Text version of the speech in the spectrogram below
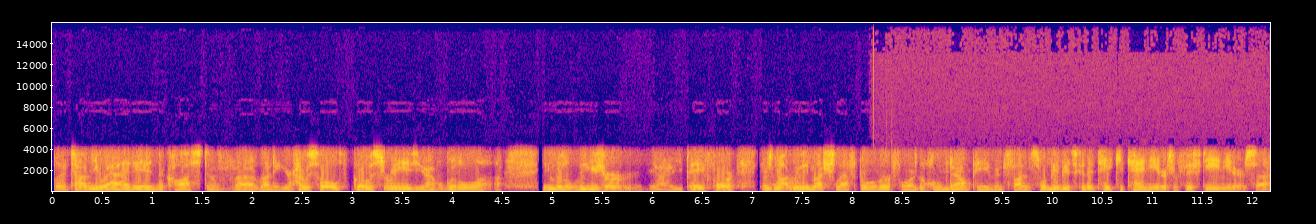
by the time you add in the cost of uh, running your household, groceries, you have a little uh, a little leisure uh, you pay for, there's not really much left over for the home down payment fund. So maybe it's going to take you 10 years or 15 years. Uh,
